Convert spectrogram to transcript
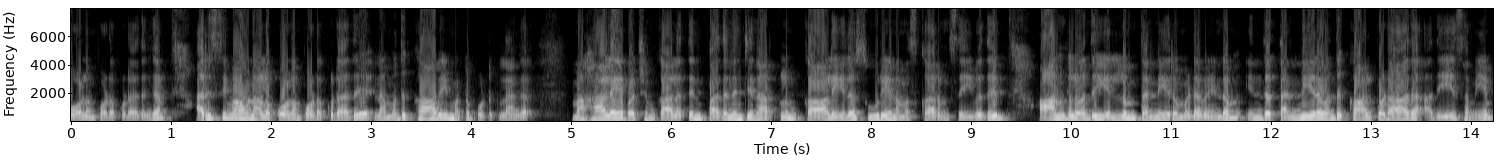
கோலம் போடக்கூடாதுங்க. அரிசி மாவுனால கோலம் போடக்கூடாது. நம்ம வந்து காவி மட்டும் போட்டுக்கலாங்க. மகாலயபட்சம் காலத்தின் பதினஞ்சு நாட்களும் காலையில் சூரிய நமஸ்காரம் செய்வது ஆண்கள் வந்து எள்ளும் தண்ணீரும் விட வேண்டும். இந்த தண்ணீரை வந்து கால்படாத அதே சமயம்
